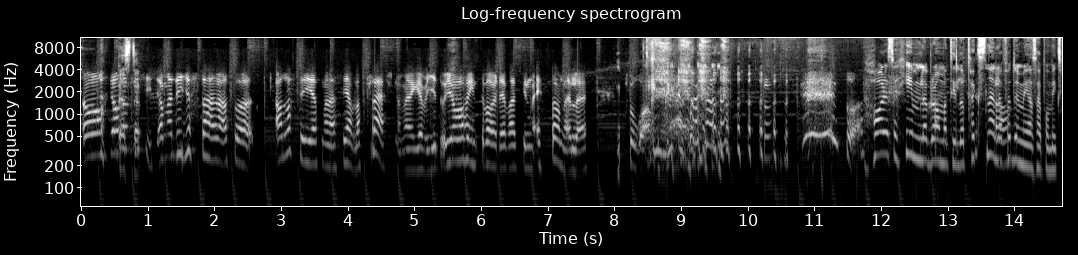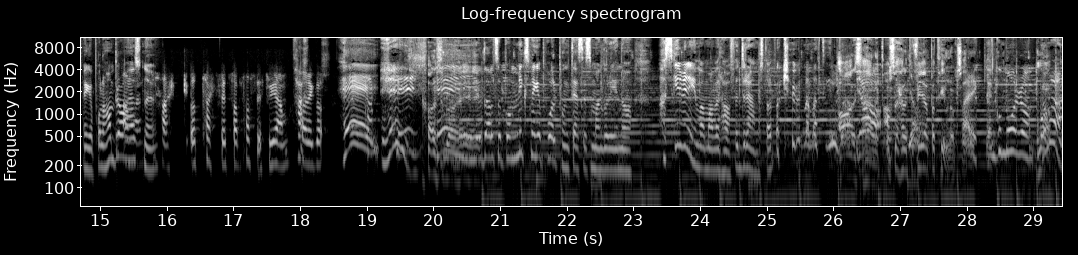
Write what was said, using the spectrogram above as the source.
Ja, ja men precis. Ja, men det är just det här alltså. Alla säger att man är så jävla fräsch när man är gravid och jag har inte varit det varken med ettan eller tvåan. Så. Ha det så himla bra Matilda. Tack snälla för att du är med oss här på Mix Megapol. Ha en bra Ja, höst nu. Tack, och tack för ett fantastiskt program. Ha det gott. Hej! Hej! Det så bra, hej. Och det är alltså på mixmegapol.se som man går in och skriver in vad man vill ha för drömstart. Vad kul med Matilda. Ja, det är så härligt. Och så härligt att få hjälpa till också. Verkligen. God morgon. God morgon.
